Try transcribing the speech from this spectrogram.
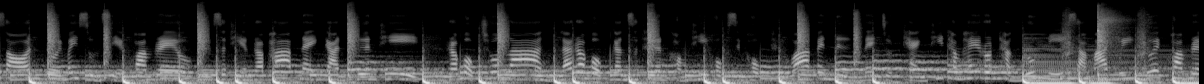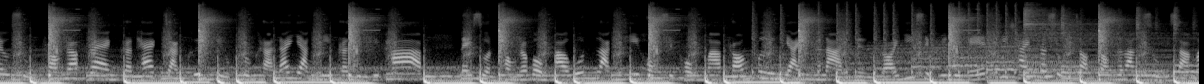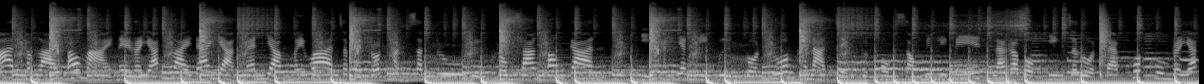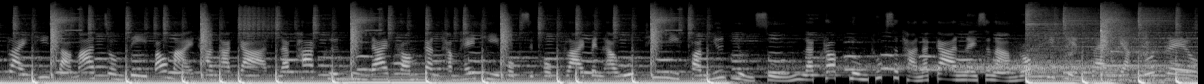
ซ้อน โดยไม่สูญเสียความเร็ว หรือเสถียรภาพในการเคลื่อนที่ ระบบช่วงล่าง และระบบกันสะเทือนของ T66 ถือว่าเป็นหนึ่งในจุดแข็งที่ทำให้รถถังรุ่นนี้สามารถวิ่งด้วยความเร็วสูงพร้อมรับแรงกระแทกจากพื้นผิวครุขระได้อย่างมีประสิทธิภาพ ในส่วนของระบบอาวุธหลัก T66 มาพร้อมปืนใหญ่ขนาด 120มิลลิเมตรที่ใช้กระสุนเจาะเกราะพลังสูงสามารถทำลายเป้าหมายในระยะไกลางป้องกัน อีกทั้งยังมีปืนกลร่วมขนาด 7.62 มิลลิเมตร และระบบยิงจรวดแบบควบคุมระยะไกลที่สามารถโจมตีเป้าหมายทางอากาศ และภาคพื้นดินได้พร้อมกันทำให้ T66 กลายเป็นอาวุธที่มีความยืดหยุ่นสูง และครอบคลุมทุกสถานการณ์ในสนามรบที่เปลี่ยนแปลงอย่างรวดเร็ว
